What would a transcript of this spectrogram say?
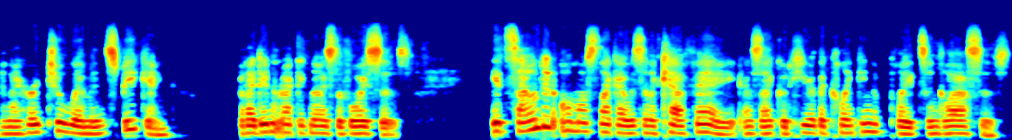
and i heard two women speaking but i didn't recognize the voices it sounded almost like I was in a cafe as I could hear the clinking of plates and glasses.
